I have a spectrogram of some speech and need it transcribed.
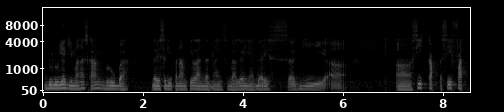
dulunya gimana sekarang berubah dari segi penampilan dan lain sebagainya dari segi uh, uh, sikap sifat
